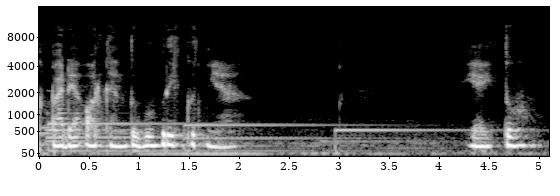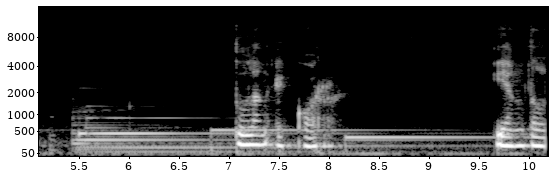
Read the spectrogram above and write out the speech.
kepada organ tubuh berikutnya, yaitu tulang ekor yang telah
